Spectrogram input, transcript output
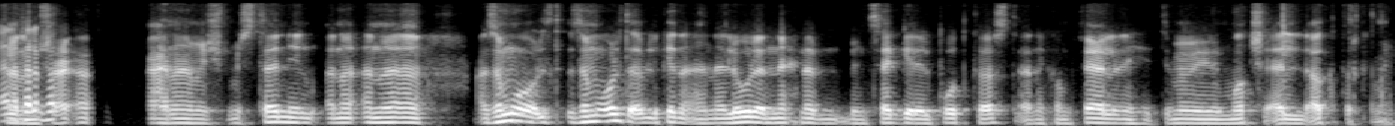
أنا أنا فعلا مش عا- أنا مش مستني أنا أنا زي ما قلت زي ما قلت قبل كده أنا لولا إن إحنا بنسجل البودكاست أنا كان فعلا اهتمامي بالماتش قل أكتر كمان.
